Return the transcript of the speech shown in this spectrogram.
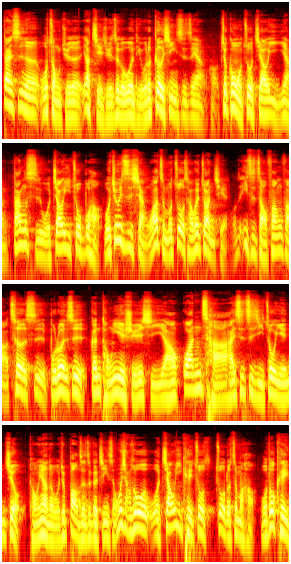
但是呢，我总觉得要解决这个问题。我的个性是这样，哦，就跟我做交易一样。当时我交易做不好，我就一直想我要怎么做才会赚钱。我就一直找方法测试，不论是跟同业学习，然后观察，还是自己做研究。同样的，我就抱着这个精神，我想说我我交易可以做做的这么好，我都可以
